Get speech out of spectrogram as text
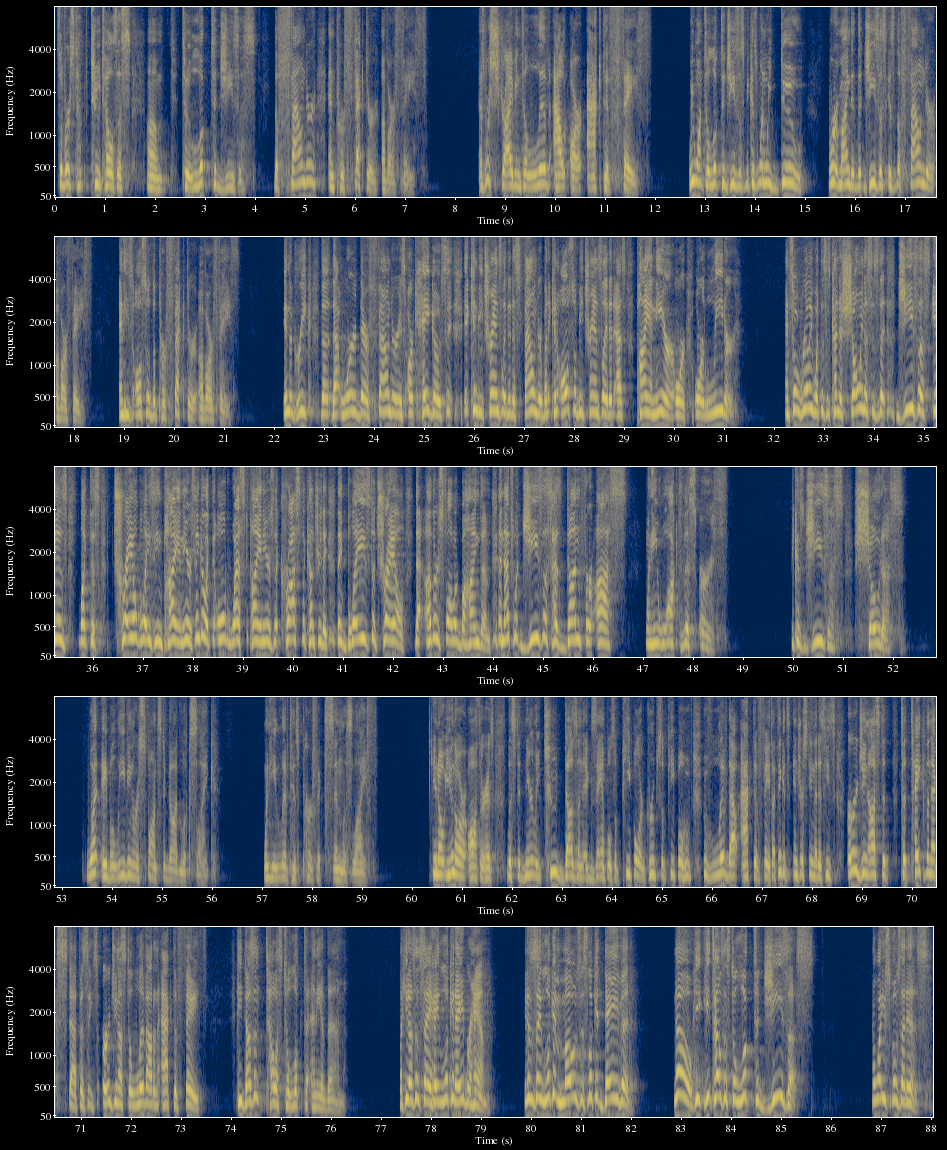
So, verse 2 tells us um, to look to Jesus, the founder and perfecter of our faith as we're striving to live out our active faith, we want to look to Jesus because when we do, we're reminded that Jesus is the founder of our faith and he's also the perfecter of our faith. In the Greek, the, that word there, founder, is archegos. It, it can be translated as founder, but it can also be translated as pioneer or, or leader. And so, really, what this is kind of showing us is that Jesus is like this trailblazing pioneer. Think of like the Old West pioneers that crossed the country. They, they blazed a trail that others followed behind them. And that's what Jesus has done for us when he walked this earth. Because Jesus showed us what a believing response to God looks like when he lived his perfect, sinless life. You know, even though our author has listed nearly two dozen examples of people or groups of people who've, who've lived out active faith, I think it's interesting that as he's urging us to, to take the next step, as he's urging us to live out an active faith, he doesn't tell us to look to any of them. Like he doesn't say, hey, look at Abraham. He doesn't say, look at Moses, look at David. No, he, he tells us to look to Jesus. Now, what do you suppose that is?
